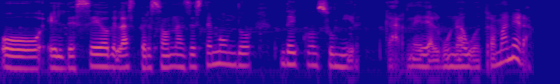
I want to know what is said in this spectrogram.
o el deseo de las personas de este mundo de consumir carne de alguna u otra manera.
